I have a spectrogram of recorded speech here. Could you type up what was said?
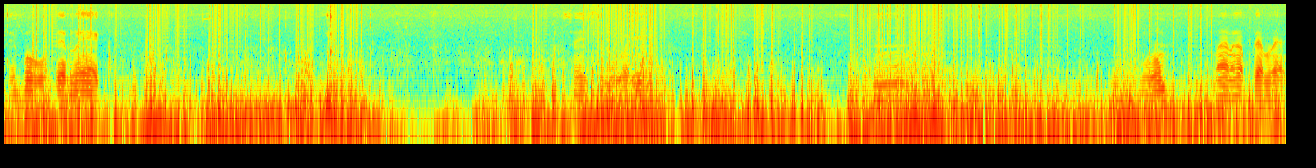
ไอโบเต็มแรก ใส่สวยอืมผมมาแล้วครับแต้มแรก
